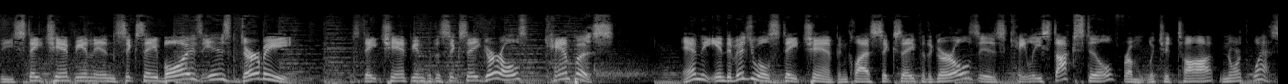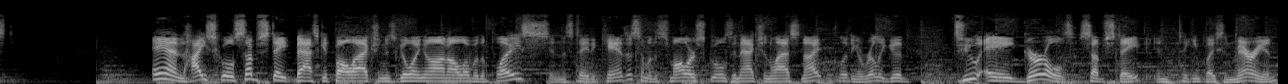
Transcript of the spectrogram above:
The state champion in 6A boys is Derby. The state champion for the 6A girls, Campus. And the individual state champ in Class 6A for the girls is Kaylee Stockstill from Wichita Northwest. And high school sub-state basketball action is going on all over the place in the state of Kansas. Some of the smaller schools in action last night, including a really good 2A girls sub-state in, taking place in Marion.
